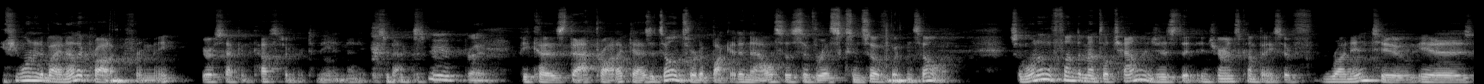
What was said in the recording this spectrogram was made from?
If you wanted to buy another product from me, you're a second customer to me in many respects Right. because that product has its own sort of bucket analysis of risks and so forth and so on. So, one of the fundamental challenges that insurance companies have run into is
